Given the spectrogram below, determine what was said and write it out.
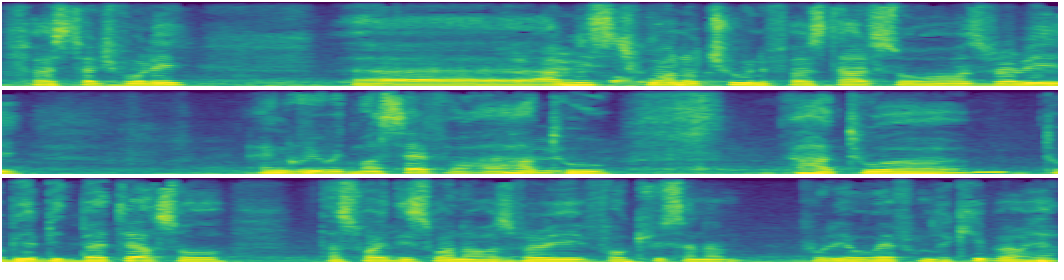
first touch volley. Uh, I missed one or two in the first half, so I was very angry with myself. I had to, I had to, uh, to be a bit better. So that's why this one I was very focused and it away from the keeper. Yeah,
